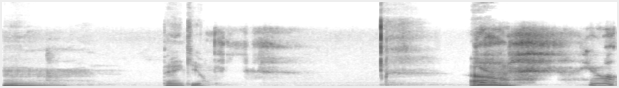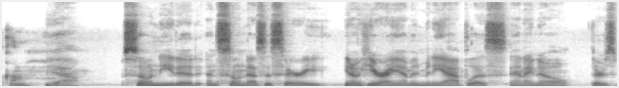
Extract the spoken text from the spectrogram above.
Hmm. Thank you. yeah, Um, you're welcome. yeah, so needed and so necessary. You know, here I am in Minneapolis, and I know there's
